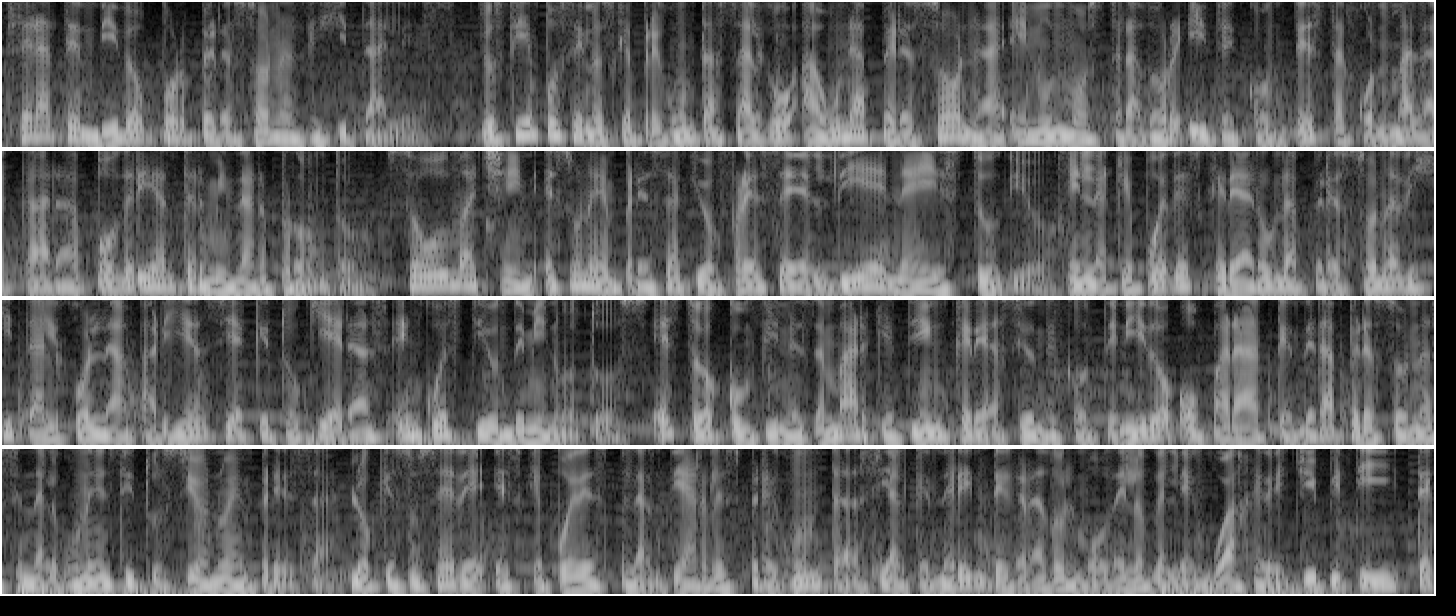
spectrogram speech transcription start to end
Ser atendido por personas digitales. Los tiempos en los que preguntas algo a una persona en un mostrador y te contesta con mala cara podrían terminar pronto. Soul Machine es una empresa que ofrece el DNA Studio, en la que puedes crear una persona digital con la apariencia que tú quieras en cuestión de minutos. Esto con fines de marketing, creación de contenido o para atender a personas en alguna institución o empresa. Lo que sucede es que puedes plantearles preguntas y al tener integrado el modelo de lenguaje de GPT te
